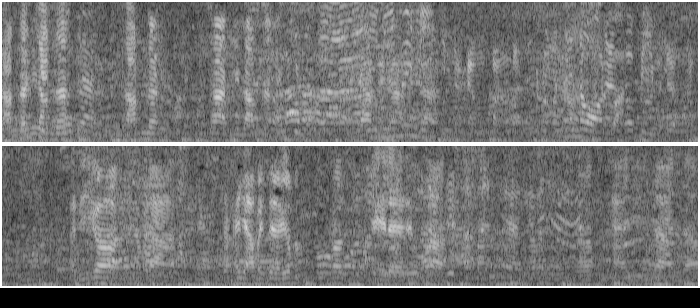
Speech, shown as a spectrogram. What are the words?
ล้ำนะที่ล้ำนะล้ำนะชาติที่ล้ำนะยากยากยากแน่นอนว่ะอั นี่ก็ธรรมดาสังขยาใบเตยก็ก็เอเลยที่ผมว่านะครับขายดีทุกงานอยู่แล้ว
